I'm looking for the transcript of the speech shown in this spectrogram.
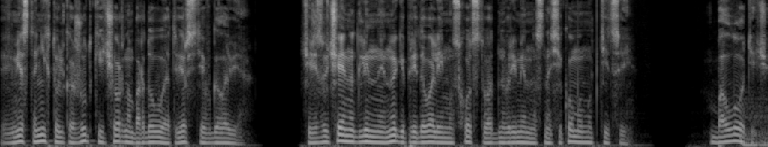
Вместо них только жуткие черно-бордовые отверстия в голове. Чрезвычайно длинные ноги придавали ему сходство одновременно с насекомым и птицей. «Болотич»,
